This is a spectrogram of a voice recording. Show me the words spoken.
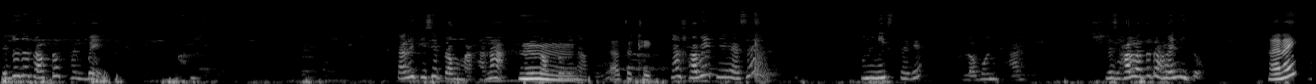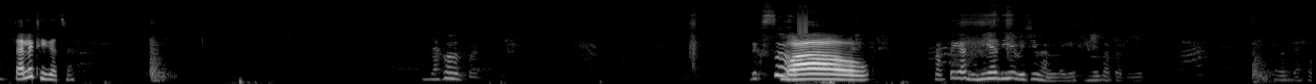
একটু তো টক টক থাকবে তাহলে কিসের টক মাখা না? টকটকে না তা তো ঠিক। না সবই ঠিক আছে। মিক্স থাকে লবণ ঝাল। ঝাল অতটা হয়নি তো। হয় নাই? তাহলে ঠিক আছে। দেখো একবার। দেখছ? ওয়াও। সব থেকে ধনিয়া দিয়ে বেশি ভালো লাগে ধনে পাতা দিয়ে। এবার দেখো।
